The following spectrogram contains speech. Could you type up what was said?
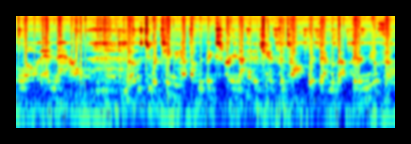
Alone, and now those two are teaming up on the big screen. I had a chance to talk with them about their new film.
